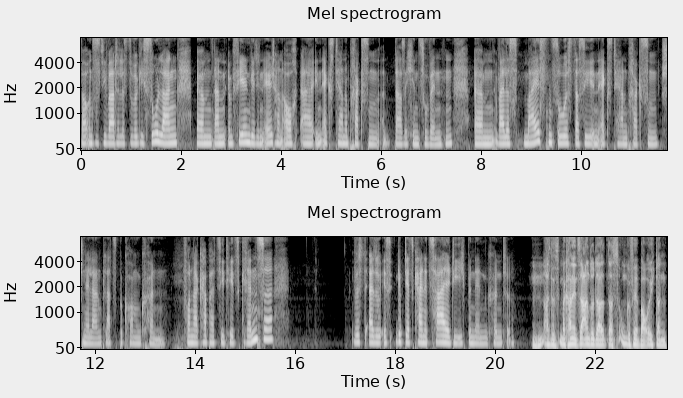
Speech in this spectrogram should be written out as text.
bei uns ist die Warteliste wirklich so lang, ähm, dann empfehlen wir den Eltern auch äh, in externe Praxen äh, da sich hinzuwenden, ähm, weil es meistens so ist, dass sie in externen Praxen schneller einen Platz bekommen können von der Kapazitätsgrenze also es gibt jetzt keine Zahl, die ich benennen könnte. Mhm, also man kann jetzt sagen, so dass ungefähr bei euch dann,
